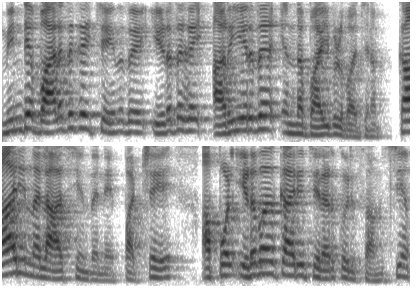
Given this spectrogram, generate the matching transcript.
നിന്റെ വലത് കൈ ചെയ്യുന്നത് ഇടത് കൈ അറിയരുത് എന്ന ബൈബിൾ വചനം. കാര്യം നല്ല ആശയം തന്നെ. പക്ഷേ അപ്പോൾ ഇടവകക്കാരിൽ ചിലർക്കൊരു സംശയം.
